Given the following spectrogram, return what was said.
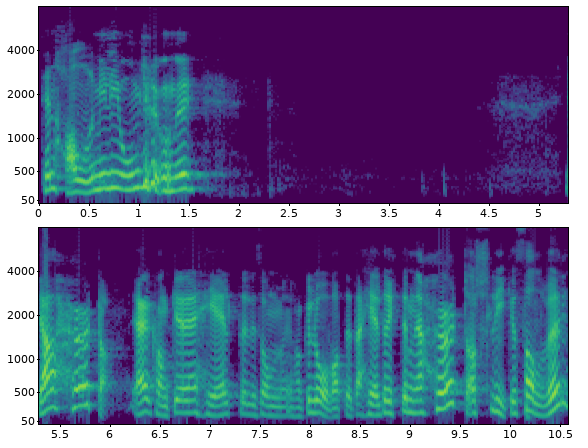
Til en halv million kroner! Jeg har hørt, da Jeg kan ikke, helt, liksom, jeg kan ikke love at dette er helt riktig, men jeg har hørt at slike salver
